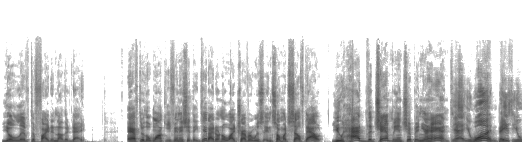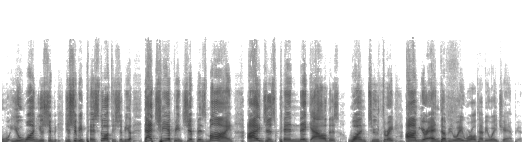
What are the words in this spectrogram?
You'll live to fight another day. After the wonky finish that they did, I don't know why Trevor was in so much self doubt. You had the championship in your hand. Yeah, you won. Base you you won. You should be you should be pissed off. You should be that championship is mine. I just pinned Nick Aldis one, two, three. I'm your NWA World Heavyweight Champion.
